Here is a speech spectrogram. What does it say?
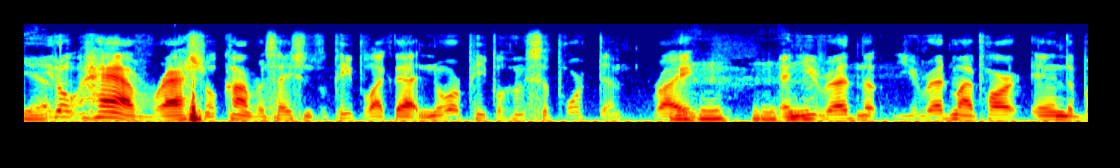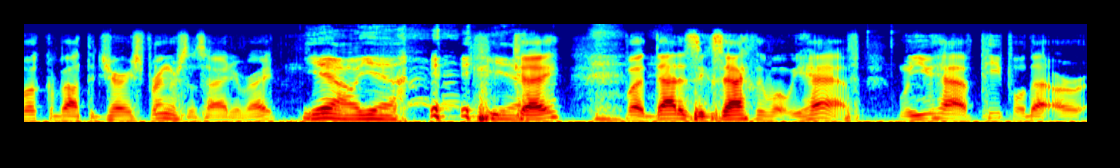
yeah. you don't have rational conversations with people like that nor people who support them right Mhm, and mhm. you read the you read my part in the book about the jerry springer society right Yeah, oh, yeah, yeah. Okay? But that is exactly what we have. When you have people that are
